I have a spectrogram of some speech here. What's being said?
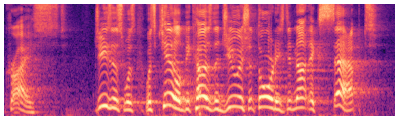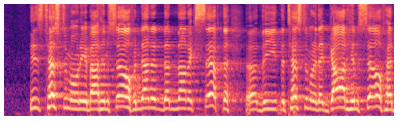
Christ. Jesus was, was killed because the Jewish authorities did not accept his testimony about himself and did not accept the, uh, the, the testimony that God himself had,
